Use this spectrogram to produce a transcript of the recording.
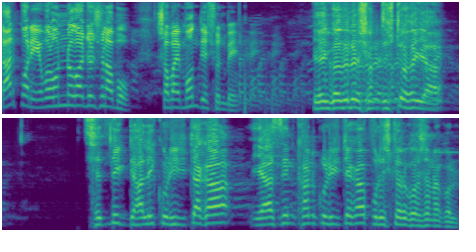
তারপরে এবার অন্য গজল শোনাবো। সবাই মন দিয়ে শুনবে। এই গজলে সন্তুষ্ট হইয়া সিদ্দিক ঢালি কুড়ি টাকা ইয়াসিন খান কুড়ি টাকা পুরস্কার ঘোষণা করল।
